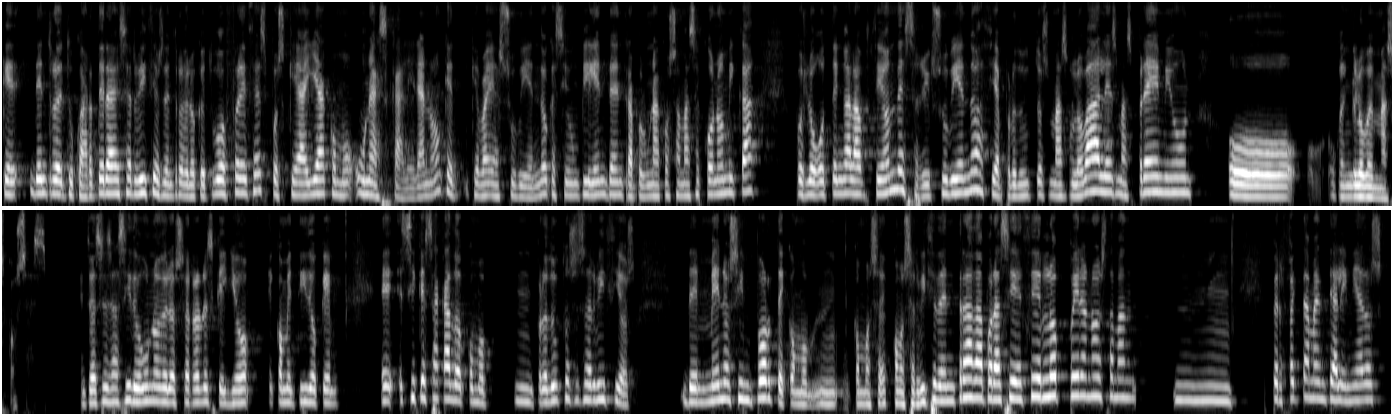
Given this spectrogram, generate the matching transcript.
que dentro de tu cartera de servicios, dentro de lo que tú ofreces, pues que haya como una escalera, ¿no? Que, que vaya subiendo, que si un cliente entra por una cosa más económica, pues luego tenga la opción de seguir subiendo hacia productos más globales, más premium o, que engloben más cosas. Entonces, ese ha sido uno de los errores que yo he cometido, que eh, sí que he sacado como mm, productos o servicios de menos importe como, mm, como, como, servicio de entrada, por así decirlo, pero no estaban mm, perfectamente alineados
